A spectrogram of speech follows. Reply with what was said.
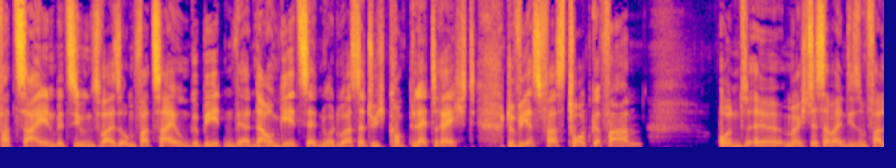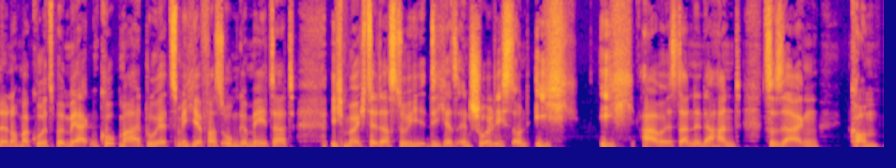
verzeihen, beziehungsweise um Verzeihung gebeten werden. Darum geht's ja nur. Du hast natürlich komplett recht. Du wirst fast totgefahren und äh, möchtest aber in diesem Falle noch mal kurz bemerken, guck mal, du hättest mich hier fast umgemetert. Ich möchte, dass du dich jetzt entschuldigst und ich, ich habe es dann in der Hand zu sagen, komm,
